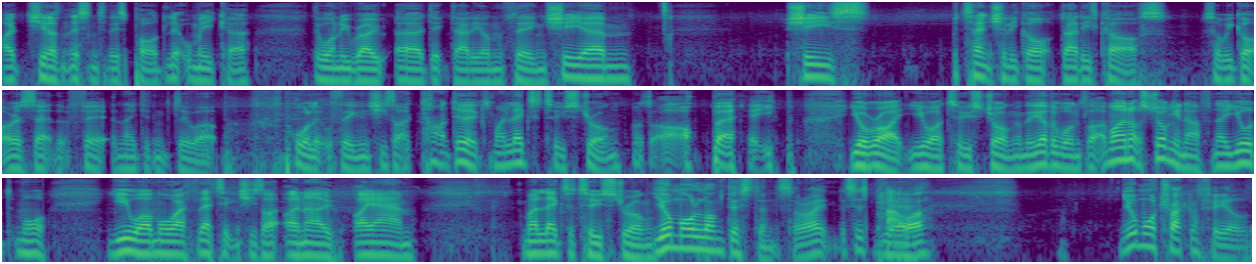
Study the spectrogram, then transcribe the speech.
I, she doesn't listen to this pod. Little Mika, the one who wrote uh, Dick Daddy on the thing. She um, she's potentially got daddy's calves. So we got her a set that fit, and they didn't do up. Poor little thing. And she's like, "I can't do it because my legs are too strong." I was like, "Oh, babe, you're right. You are too strong." And the other one's like, "Am I not strong enough?" No, you're more. You are more athletic. And she's like, "I know, I am. My legs are too strong." You're more long distance, all right? This is Yeah. power. You're more track and field.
